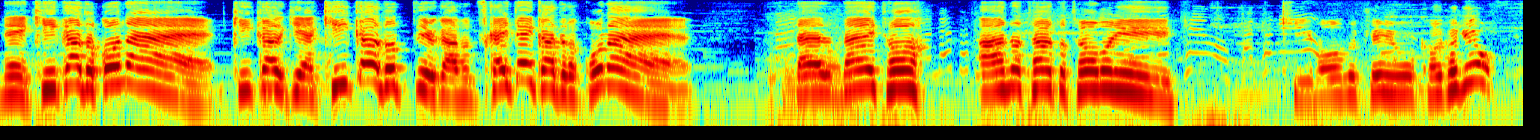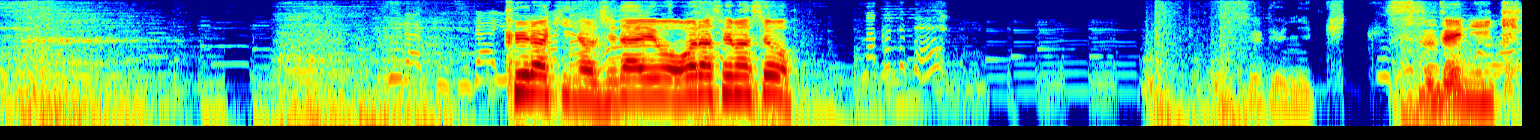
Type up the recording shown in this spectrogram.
ねえ、キーカード来ない。キーカード、いや、キーカードっていうか、あの、使いたいカードが来ない。だ、ないと、あなたと共に、希望の剣を掲げよう。暗きの時代を終わらせましょう。すでにき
